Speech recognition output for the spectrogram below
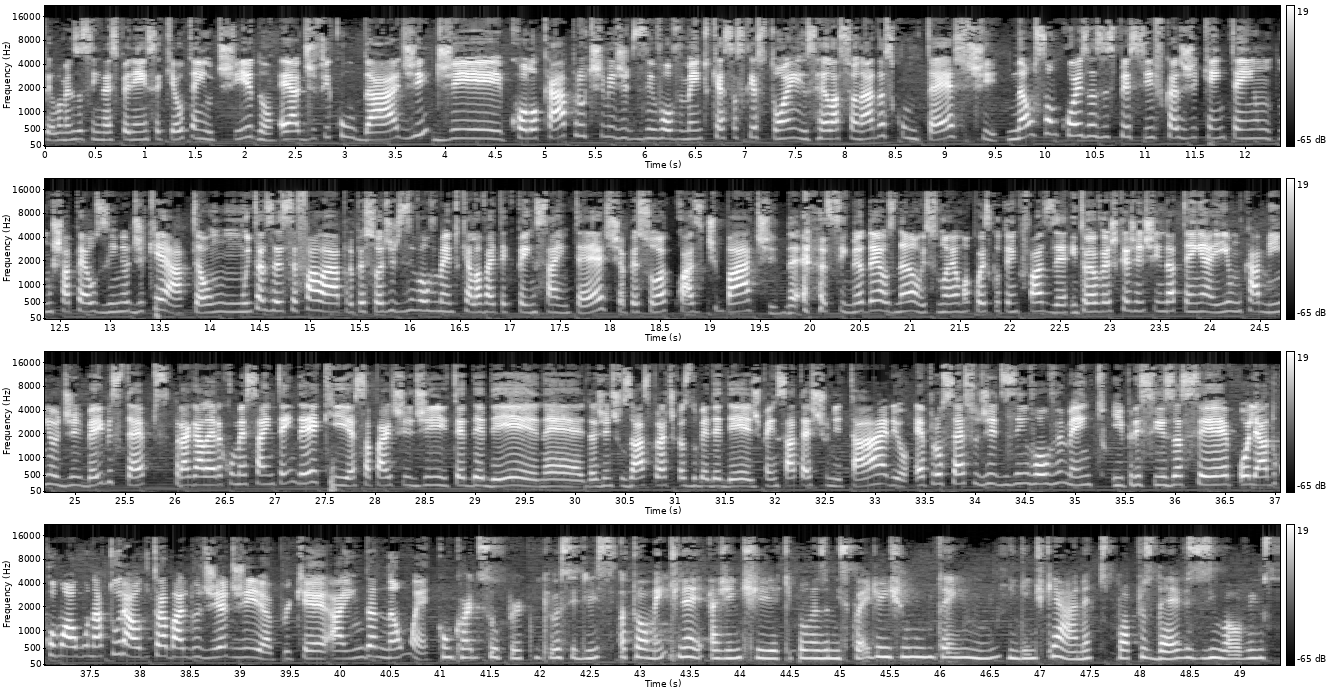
pelo menos assim na experiência que eu tenho tido, é a dificuldade de colocar para o time de desenvolvimento que essas questões relacionadas com teste não são coisas específicas de quem tem um, um chapéuzinho de QA. Então, muitas vezes você falar para a pessoa de desenvolvimento que ela vai ter que pensar em teste, a pessoa quase te bate, né? Assim, meu Deus, não, isso não é uma coisa que eu tenho que fazer. Então, eu vejo que a gente ainda tem aí um caminho de baby steps para a galera começar a entender que essa parte de TDD, né, da gente usar as práticas do BDD, de pensar teste unitário, é processo de desenvolvimento e precisa ser olhado como algo natural do trabalho do dia a dia, porque ainda não é. Concordo super com o que você disse. Atualmente, né, a gente aqui pelo menos na minha squad, a gente não tem ninguém de QA, né? Os próprios devs desenvolvem os,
